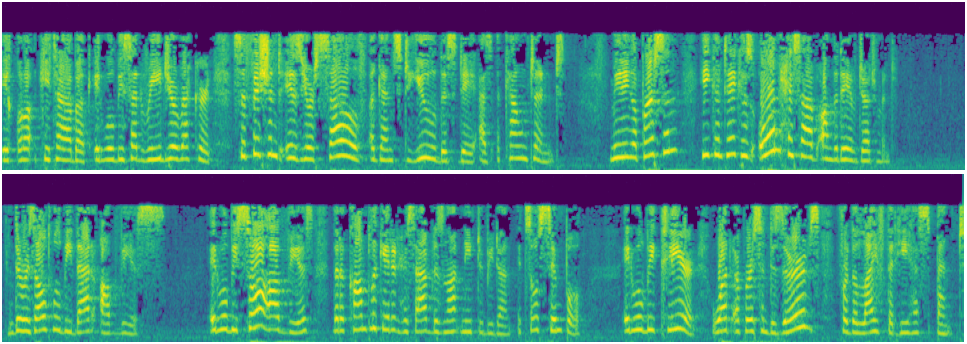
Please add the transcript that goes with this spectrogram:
اقرأ كتابك. It will be said, read your record. Sufficient is yourself against you this day as accountant. Meaning a person, he can take his own hisab on the Day of Judgment. The result will be that obvious. It will be so obvious that a complicated hisab does not need to be done. It's so simple. It will be clear what a person deserves for the life that he has spent.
